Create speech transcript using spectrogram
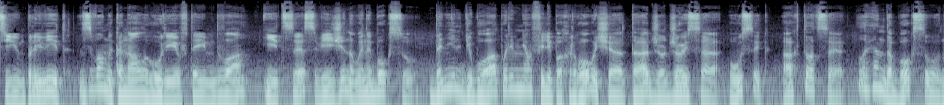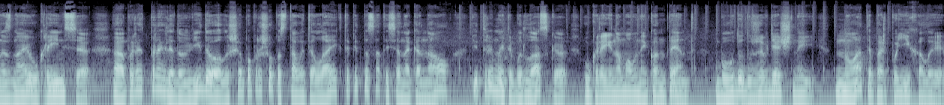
Всім привіт! З вами канал Гуріїв Тейм 2 і це свіжі новини боксу. Даніель Дюбуа порівняв Філіпа Хрговича та Джо Джойса. Усик? А хто це? Легенда боксу не знає українця. А перед переглядом відео лише попрошу поставити лайк та підписатися на канал. Підтримайте, будь ласка, україномовний контент. Буду дуже вдячний. Ну а тепер поїхали.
